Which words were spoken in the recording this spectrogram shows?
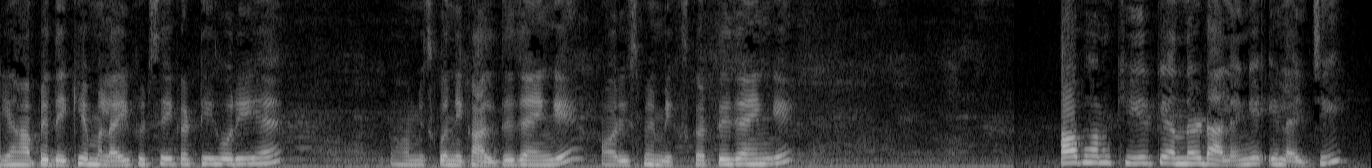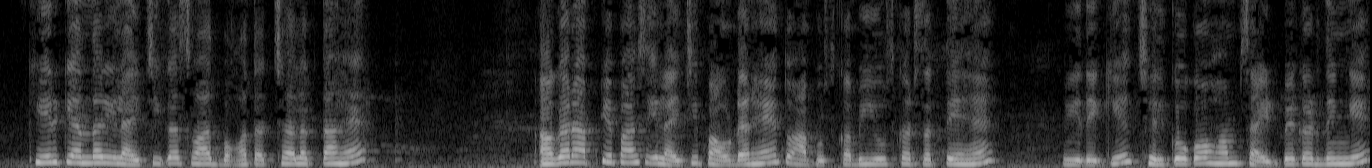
यहाँ पे देखिए, मलाई फिर से इकट्ठी हो रही है। तो हम इसको निकालते जाएँगे और इसमें मिक्स करते जाएँगे। अब हम खीर के अंदर डालेंगे इलायची। खीर के अंदर इलायची का स्वाद बहुत अच्छा लगता है। अगर आपके पास इलायची पाउडर है तो आप उसका भी यूज़ कर सकते हैं। तो ये देखिए, छिलकों को हम साइड पे कर देंगे।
